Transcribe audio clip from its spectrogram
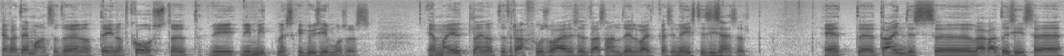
ja ka tema on seda öelnud, teinud koostööd nii, nii mitmeski küsimuses. ja ma ei ütle ainult, et rahvusvahelisel tasandil, vaid ka siin Eesti-siseselt. et äh, ta andis äh, väga tõsise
